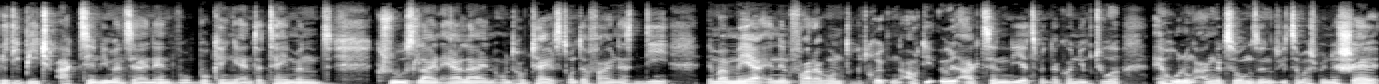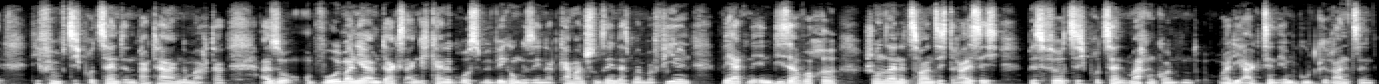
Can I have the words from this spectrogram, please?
wie die Beach-Aktien, wie man es ja nennt, wo Booking, Entertainment, Cruise Line, Airline und Hotels drunter fallen, dass die immer mehr in den Vordergrund drücken. Auch die Ölaktien, die jetzt mit einer Konjunkturerholung angezogen sind, wie zum Beispiel eine Shell, die 50 Prozent in ein paar Tagen gemacht hat. Also, obwohl man ja im DAX eigentlich keine große Bewegung gesehen hat, kann man schon sehen, dass man bei vielen Werten in dieser Woche schon seine 20, 30 bis 40 Prozent machen konnten, weil die Aktien eben gut gerannt sind.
